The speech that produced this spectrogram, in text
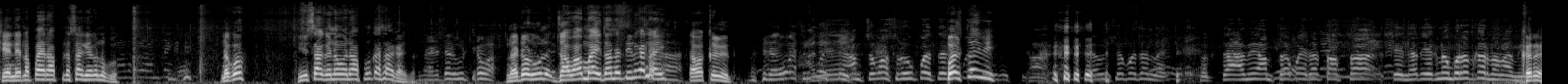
शेण्याला पायरा आपला सांगा नको. नको? हे सांगणं म्हणून आपण का सांगायचं? नाही डळून जेव्हा मैदानात येईल का नाही तेव्हा कळत आणि आमचं वासरू पळतंय मी. हा, विषय बदललाय फक्त आम्ही आमचा पहिला टॉपचा शेण्यात एक नंबरच करणार आम्ही. खरं?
